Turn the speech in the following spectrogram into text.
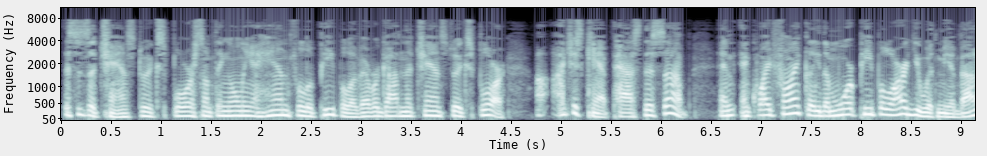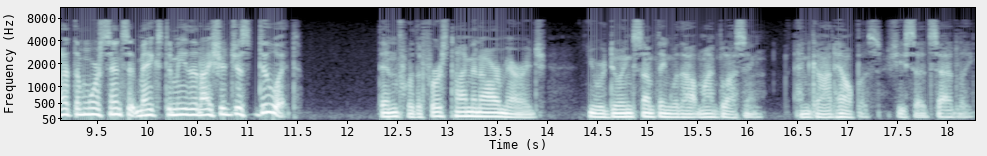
This is a chance to explore something only a handful of people have ever gotten the chance to explore. I just can't pass this up. And, and quite frankly, the more people argue with me about it, the more sense it makes to me that I should just do it. Then for the first time in our marriage, you are doing something without my blessing. And God help us, she said sadly.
